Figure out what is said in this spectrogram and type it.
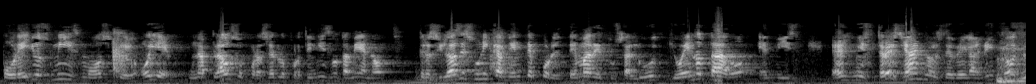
por ellos mismos, que, oye, un aplauso por hacerlo por ti mismo también, ¿no? Pero si lo haces únicamente por el tema de tu salud, yo he notado en mis, en mis tres años de veganito, te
